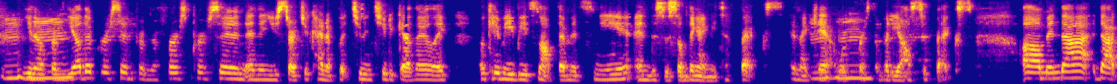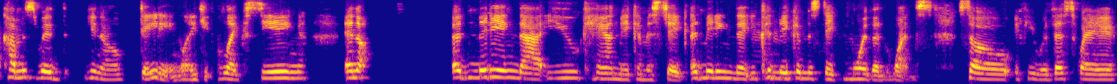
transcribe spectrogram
mm-hmm. you know, from mm-hmm. the other person, from the first person. And then you start to kind of put two and two together like, okay, maybe it's not them, it's me. And this is something I need to fix. And I can't mm-hmm. look for mm-hmm. somebody else to fix. Um, and that that comes with, you know, dating, like like seeing and admitting that you can make a mistake, admitting that you can make a mistake more than once. So if you were this way,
